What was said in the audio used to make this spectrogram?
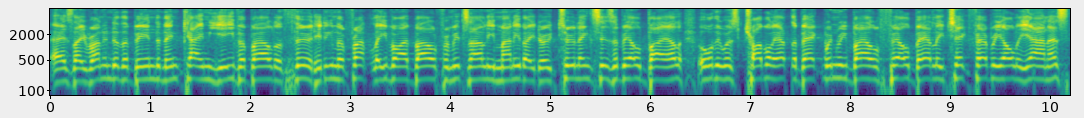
as they run into the bend. And then came Yeva Bale to third, hitting the front. Levi Bale from It's Only Money. They drew two lengths, Isabel Bale. Or there was trouble out the back. Winry Bale fell badly. Check Fabriolianus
